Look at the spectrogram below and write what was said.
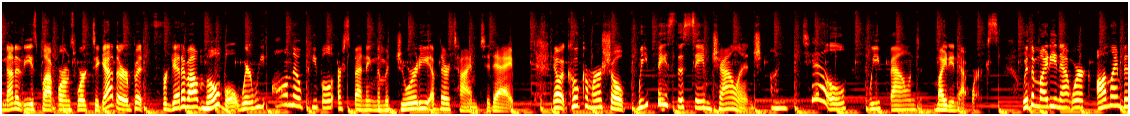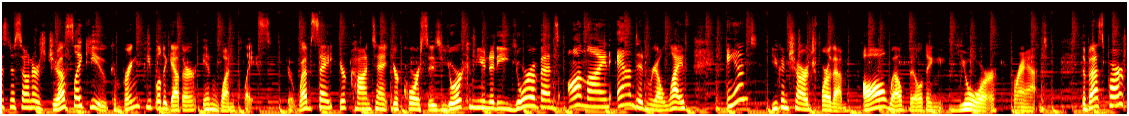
none of these platforms work together, but forget about mobile, where we all know people are spending the majority of their time today. Now, at Co Commercial, we face the same challenge until we found Mighty Networks. With the Mighty Network, online business owners just like you can bring people together in one place your website, your content, your courses, your community, your events online and in real life. And you can charge for them, all while building your brand. The best part?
